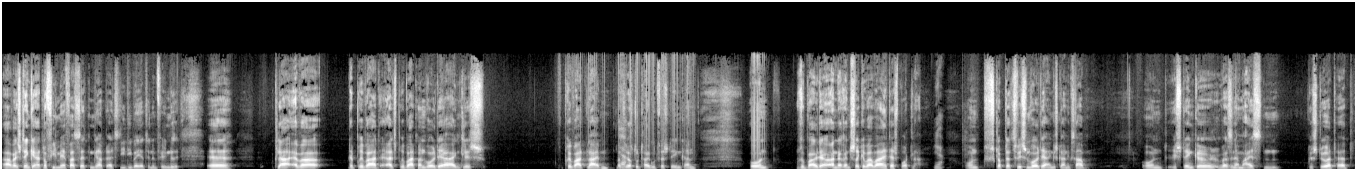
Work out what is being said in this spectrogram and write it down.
Aber ich denke, er hat noch viel mehr Facetten gehabt als die, die wir jetzt in dem Film gesehen haben. Äh, klar, er war der Privat, als Privatmann wollte er eigentlich privat bleiben, was ja. ich auch total gut verstehen kann. Und sobald er an der Rennstrecke war, war er halt der Sportler. Ja. Und ich glaube, dazwischen wollte er eigentlich gar nichts haben. Und ich denke, was ihn am meisten gestört hat,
